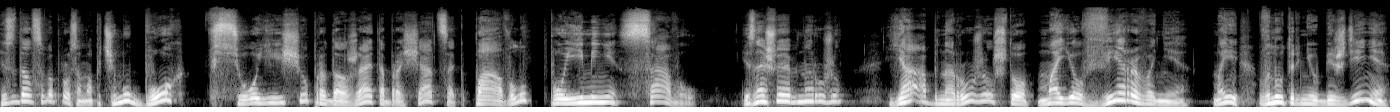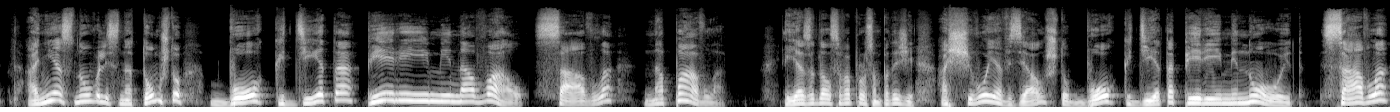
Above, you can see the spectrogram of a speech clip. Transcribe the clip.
я задался вопросом, а почему Бог все еще продолжает обращаться к Павлу по имени Савл? И знаешь, что я обнаружил? Я обнаружил, что мое верование мои внутренние убеждения, они основывались на том, что Бог где-то переименовал Савла на Павла. И я задался вопросом, подожди, а с чего я взял, что Бог где-то переименовывает Савла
